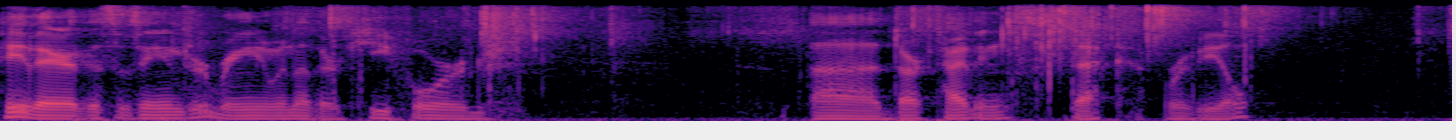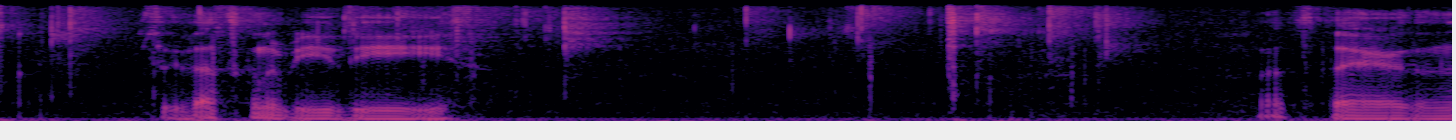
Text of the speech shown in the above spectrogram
Hey there, this is Andrew bringing you another Keyforge uh, Dark Tidings deck reveal. See, that's going to be the. That's there, then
